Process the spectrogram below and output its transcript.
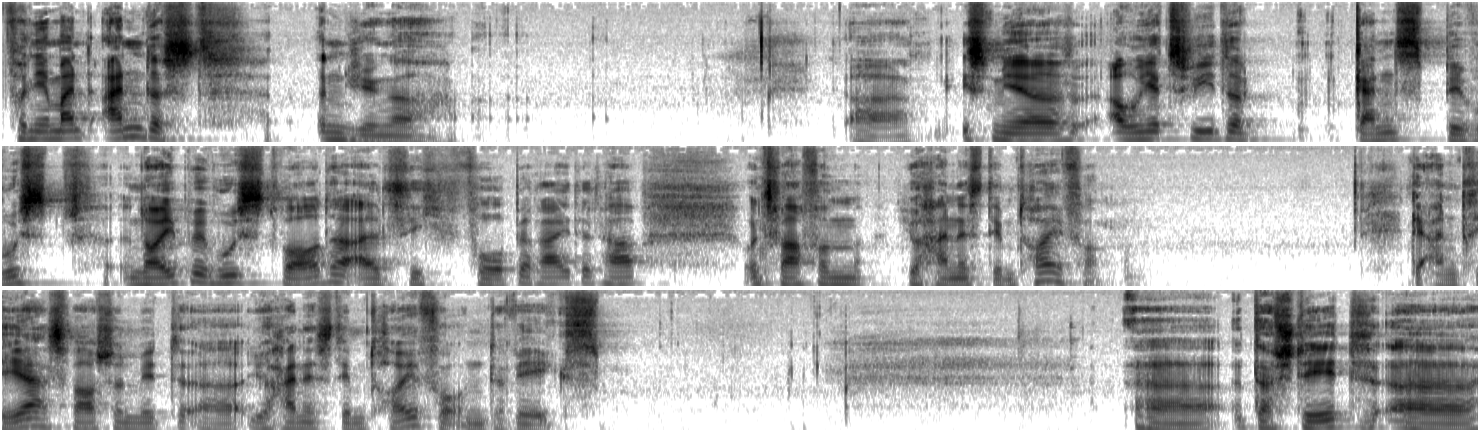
von jemand anders ein Jünger. Äh, ist mir auch jetzt wieder ganz bewusst, neu bewusst worden, als ich vorbereitet habe, und zwar vom Johannes dem Täufer. Der Andreas war schon mit äh, Johannes dem Täufer unterwegs. Äh, da steht äh,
